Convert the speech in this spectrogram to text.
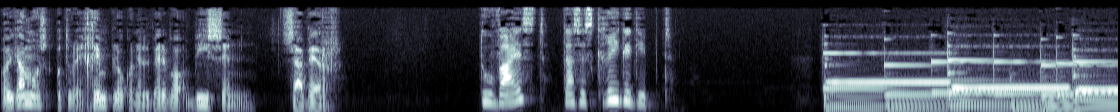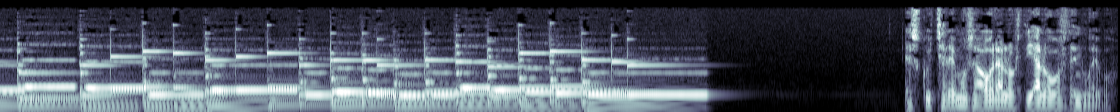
Oigamos otro ejemplo con el verbo wissen, saber. Du weißt, dass es Kriege gibt. Escucharemos ahora los diálogos de nuevo,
